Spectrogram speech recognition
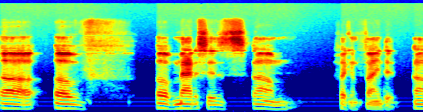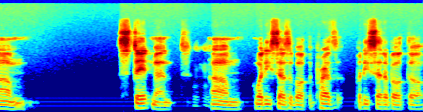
uh of of Mattis's um if I can find it. Um statement, mm-hmm. um, what he says about the president, what he said about the,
